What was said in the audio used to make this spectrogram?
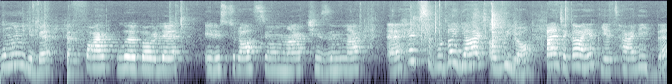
Bunun gibi farklı böyle illüstrasyonlar, çizimler e, hepsi burada yer alıyor. Bence gayet yeterliydi.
